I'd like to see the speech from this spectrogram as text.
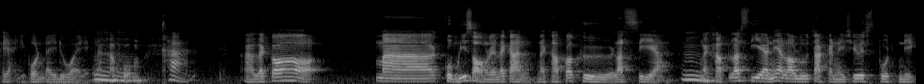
ขยายอิทธิพลได้ด้วยนะครับผมค่ะอ่าแล้วก็มากลุ่มที่ 2 เลยแล้วกันนะครับ ก็คือรัสเซียนะครับรัสเซียเนี่ยเรารู้จักกันในชื่อสปุตนิก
